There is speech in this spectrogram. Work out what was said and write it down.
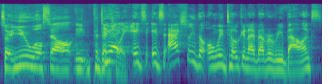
So you will sell potentially. Yeah, it's it's actually the only token I've ever rebalanced,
